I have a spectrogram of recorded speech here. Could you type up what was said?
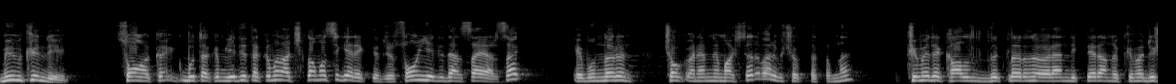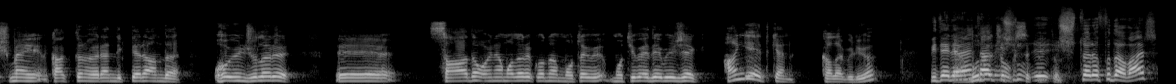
Mümkün değil. Son bu takım 7 takımın açıklaması gerekli diyor. Son 7'den sayarsak e bunların çok önemli maçları var birçok takımla. Kümede kaldıklarını öğrendikleri anda, küme düşmeye kalktığını öğrendikleri anda oyuncuları e, sahada oynamaları konusunda motive, motive edebilecek hangi etken kalabiliyor? Bir de Levent yani abi işin e, şu tarafı da var.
